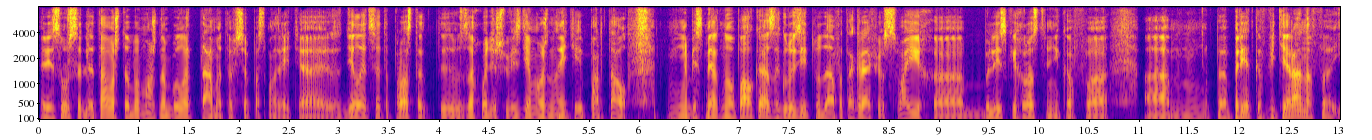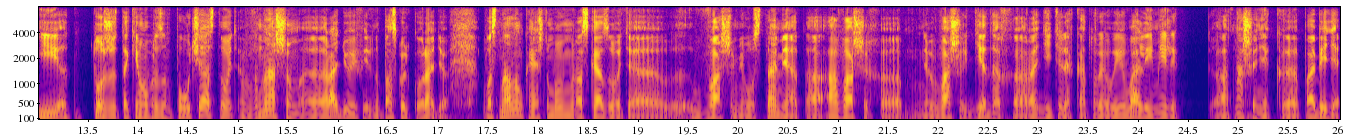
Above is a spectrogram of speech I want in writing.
ресурсы для того, чтобы можно было там это все посмотреть. А сделается это просто. Ты заходишь, везде можно найти портал Бессмертного полка, загрузить туда фотографию своих э, близких родственников, э, э, предков, ветеранов, и тоже таким образом поучаствовать в нашем радиоэфире, ну, поскольку радио. В основном, конечно, будем рассказывать вашими устами о, о ваших, ваших дедах, родителях, которые воевали, имели отношение к победе.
